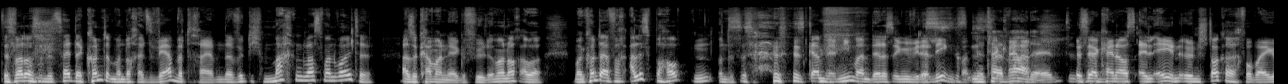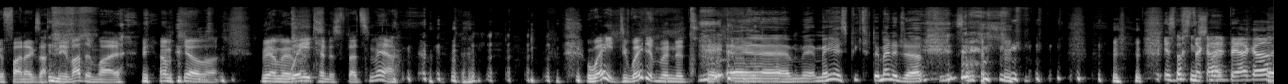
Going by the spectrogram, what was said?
Das war doch so eine Zeit, da konnte man doch als Werbetreibender wirklich machen, was man wollte. Also kann man ja gefühlt immer noch, aber man konnte einfach alles behaupten und es ist, es gab ja niemanden, der das irgendwie widerlegen Das ist konnte. der Es ist ja keiner- ist ja keiner aus LA in Öden Stockach vorbeigefahren und hat gesagt, nee, warte mal, wir haben hier aber, wir haben hier einen. Tennisplatz mehr. wait, wait a minute. äh, may I speak to the manager? Ist Sag Mr. Geilberger?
